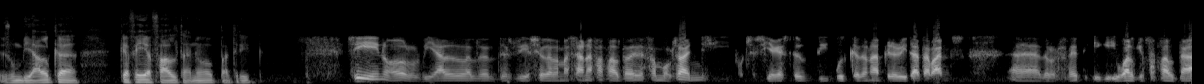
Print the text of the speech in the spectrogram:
és un vial que, que feia falta, no, Patrick? Sí, no, el vial, la desviació de la Massana fa falta des de fa molts anys i potser si hagués tingut que donar prioritat abans eh, de l'ho fet, igual que fa falta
